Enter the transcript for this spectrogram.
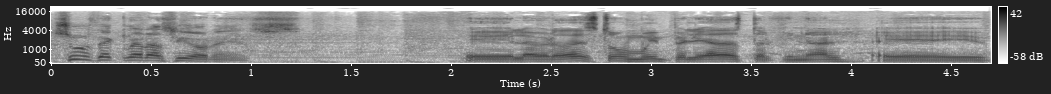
sus declaraciones. Eh, la verdad estuvo muy peleada hasta el final. Eh,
